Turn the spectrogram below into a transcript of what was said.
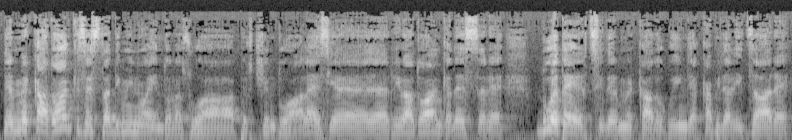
del, mercato anche se sta diminuendo la sua percentuale eh, si è arrivato anche ad essere due terzi del mercato quindi a capitalizzare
